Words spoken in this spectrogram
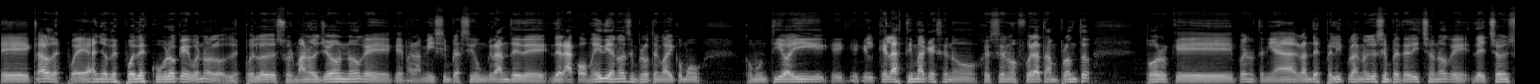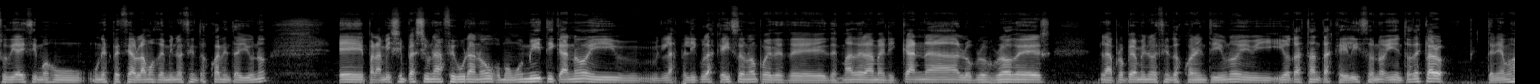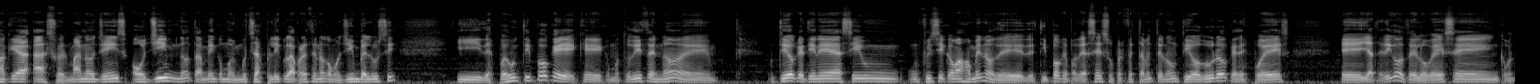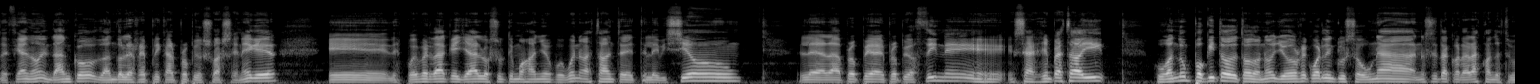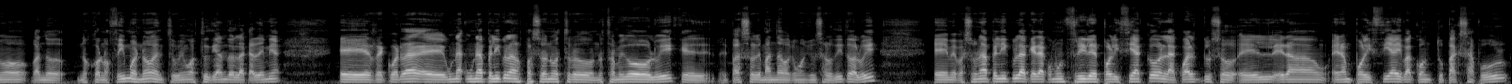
eh, claro, después, años después descubro que, bueno, después lo de su hermano John, ¿no? Que, para mí siempre ha sido un grande de, de, la comedia, ¿no? Siempre lo tengo ahí como, como un tío ahí, que, lástima que se, nos, que se nos fuera tan pronto porque, bueno, tenía grandes películas, ¿no? Yo siempre te he dicho, ¿no? Que de hecho en su día hicimos un, un especial, hablamos de 1941. Eh, para mí siempre ha sido una figura, ¿no? Como muy mítica, ¿no? Y las películas que hizo, ¿no? Pues desde Desmadre Americana, Los Blues Brothers, la propia 1941 y, otras tantas que él hizo, ¿no? Y entonces, claro, teníamos aquí a, su hermano James, o Jim, ¿no? También como en muchas películas aparece, ¿no? Como Jim Belushi. Y después un tipo que, que como tú dices, ¿no? Eh, un tío que tiene así un, físico más o menos de, tipo que podría ser eso perfectamente, ¿no? Un tío duro que después, eh, ya te digo, te lo ves en, como te decía, ¿no? En Danko, dándole réplica al propio Schwarzenegger. Eh, después, verdad que ya en los últimos años, pues bueno, ha estado en televisión, la, propia, el propio cine, o sea, siempre ha estado ahí jugando un poquito de todo, ¿no? Yo recuerdo incluso una, no sé si te acordarás cuando estuvimos, cuando nos conocimos, ¿no? Estuvimos estudiando en la academia. Eh, recuerda, eh, una, una, película nos pasó nuestro, nuestro amigo Luis, que de paso le mandaba como que un saludito a Luis. Eh, me pasó una película que era como un thriller policíaco en la cual incluso él era, era un policía, iba con Tupac Sapur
